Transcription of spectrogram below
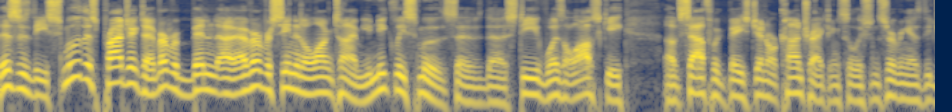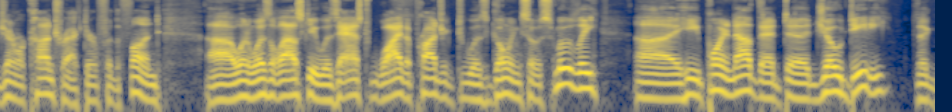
This is the smoothest project I've ever been uh, I've ever seen in a long time. Uniquely smooth, said uh, Steve Wazalowski of Southwick-based General Contracting Solutions, serving as the general contractor for the fund. Uh, when Wazalowski was asked why the project was going so smoothly, uh, he pointed out that uh, Joe Didi the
